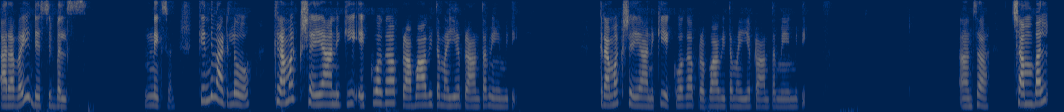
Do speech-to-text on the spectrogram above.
అరవై డెసిబెల్స్. నెక్స్ట్ వన్ కింది వాటిలో క్రమక్షయానికి ఎక్కువగా ప్రభావితమయ్యే ప్రాంతం ఏమిటి? క్రమక్షయానికి ఎక్కువగా ప్రభావితమయ్యే ప్రాంతం ఏమిటి? ఆన్సర్ చంబల్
